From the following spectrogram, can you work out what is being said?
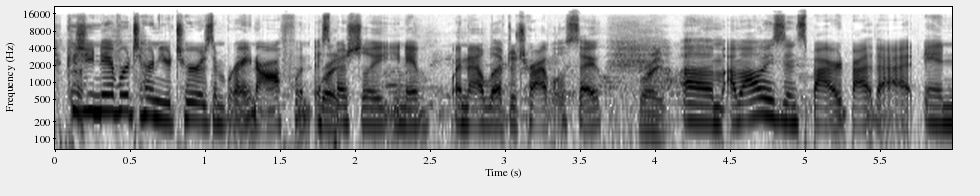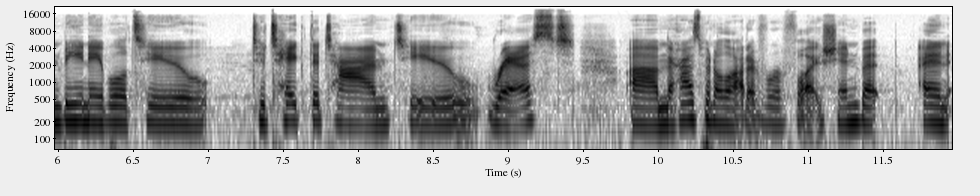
because you never turn your tourism brain off, when, especially, you know, when I love to travel. So Right. um, I'm always inspired by that and being able to to take the time to rest. Um, there has been a lot of reflection, but and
